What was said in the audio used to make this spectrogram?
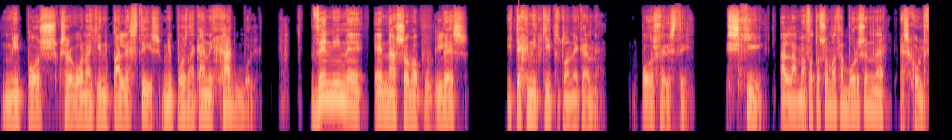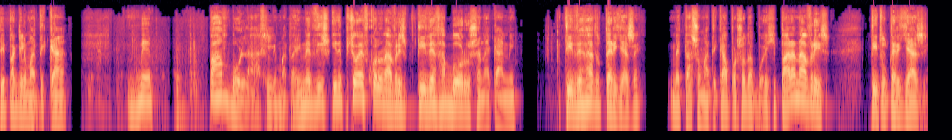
Μήπως, ξέρω εγώ, να γίνει παλαιστής. Μήπως να κάνει handball. Δεν είναι ένα σώμα που λες η τεχνική του τον έκανε ποδοσφαιριστή. Ισχύει, αλλά με αυτό το σώμα θα μπορούσε να ασχοληθεί επαγγελματικά με πάμπολα αθλήματα. Είναι, είναι πιο εύκολο να βρεις τι δεν θα μπορούσε να κάνει, τι δεν θα του ταίριαζε με τα σωματικά προσόντα που έχει, παρά να βρεις τι του ταιριάζει.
